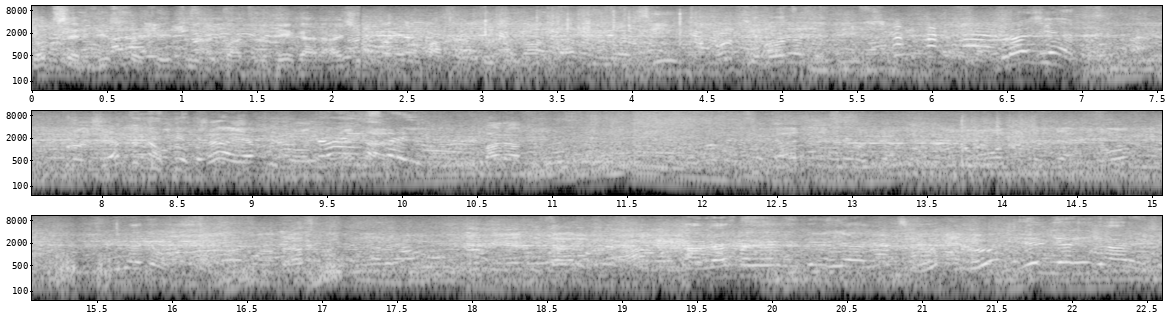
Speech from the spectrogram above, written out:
Todo o serviço foi feito na 4D Garagem. Projeto. Projeto não, já é piloto. Então é isso aí. Maravilhoso. Do outro projeto novo. Obrigadão. Um abraço pra galera do MR Garage. Abraço pra galera do MR Garage. MR Garage.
